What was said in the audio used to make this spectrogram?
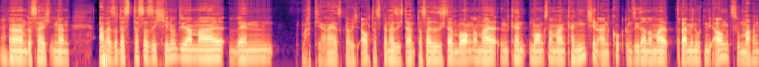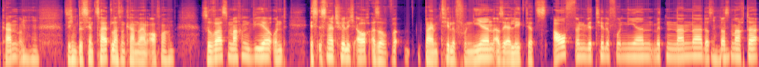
Mhm. Ähm, das habe ich ihn dann, aber so, dass, dass er sich hin und wieder mal, wenn, macht Diana jetzt glaube ich auch, dass wenn er sich dann, dass er sich dann morgen noch mal ein, morgens nochmal ein Kaninchen anguckt und sie dann nochmal drei Minuten die Augen zumachen kann und Mhm. sich ein bisschen Zeit lassen kann beim Aufmachen. Sowas machen wir und es ist natürlich auch, also beim Telefonieren, also er legt jetzt auf, wenn wir telefonieren miteinander, das, Mhm. das macht er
